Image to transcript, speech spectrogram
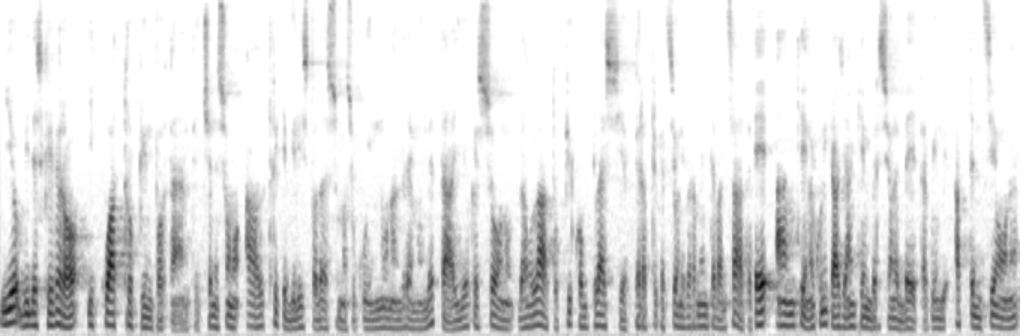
Io vi descriverò i quattro più importanti, ce ne sono altri che vi listo adesso ma su cui non andremo in dettaglio, che sono da un lato più complessi e per applicazioni veramente avanzate e anche in alcuni casi anche in versione beta, quindi attenzione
